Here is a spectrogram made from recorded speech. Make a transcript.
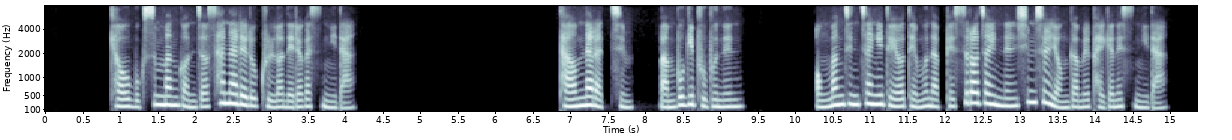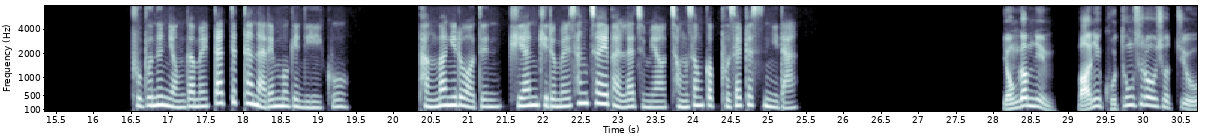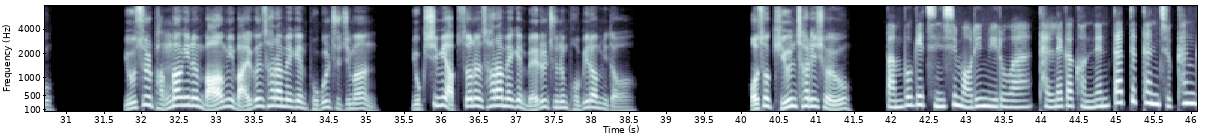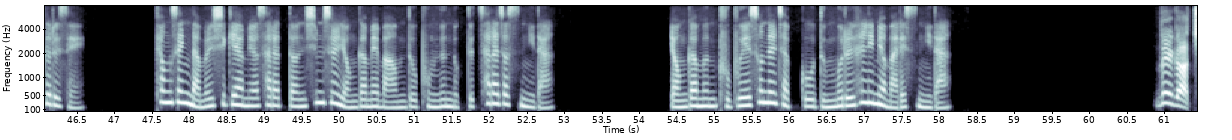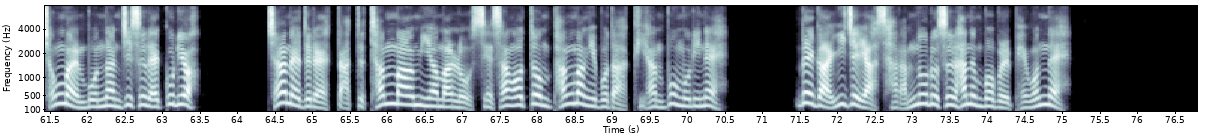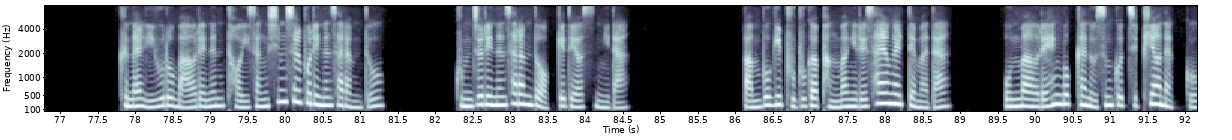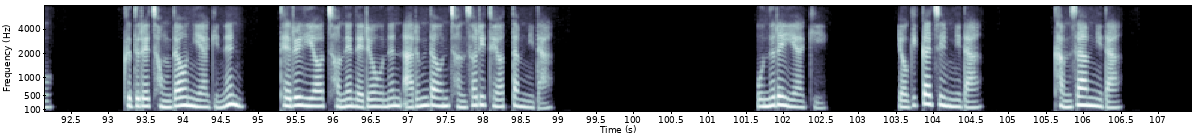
겨우 목숨만 건져 산 아래로 굴러 내려갔습니다. 다음 날 아침, 만보기 부부는 엉망진창이 되어 대문 앞에 쓰러져 있는 심술 영감을 발견했습니다. 부부는 영감을 따뜻한 아랫목에 뉘이고 방망이로 얻은 귀한 기름을 상처에 발라주며 정성껏 보살폈습니다. 영감님, 많이 고통스러우셨지요. 요술 방망이는 마음이 맑은 사람에겐 복을 주지만 욕심이 앞서는 사람에겐 매를 주는 법이랍니다. 어서 기운 차리셔요. 만복의 진심 어린 위로와 달래가 건넨 따뜻한 죽 한 그릇에 평생 남을 시기하며 살았던 심술 영감의 마음도 봄눈 녹듯 사라졌습니다. 영감은 부부의 손을 잡고 눈물을 흘리며 말했습니다. 내가 정말 못난 짓을 했구려. 자네들의 따뜻한 마음이야말로 세상 어떤 방망이보다 귀한 보물이네. 내가 이제야 사람 노릇을 하는 법을 배웠네. 그날 이후로 마을에는 더 이상 심술 부리는 사람도 굶주리는 사람도 없게 되었습니다. 만복이 부부가 방망이를 사용할 때마다 온 마을에 행복한 웃음꽃이 피어났고 그들의 정다운 이야기는 대를 이어 전해 내려오는 아름다운 전설이 되었답니다. 오늘의 이야기 여기까지입니다. 감사합니다.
